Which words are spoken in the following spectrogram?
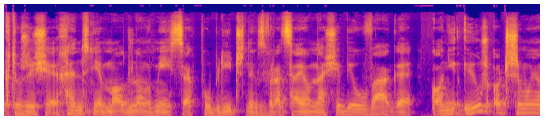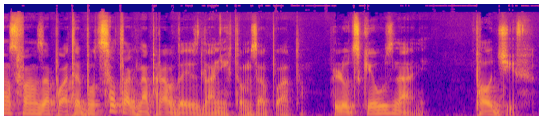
którzy się chętnie modlą w miejscach publicznych, zwracają na siebie uwagę, oni już otrzymują swoją zapłatę, bo co tak naprawdę jest dla nich tą zapłatą? Ludzkie uznanie, podziw,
